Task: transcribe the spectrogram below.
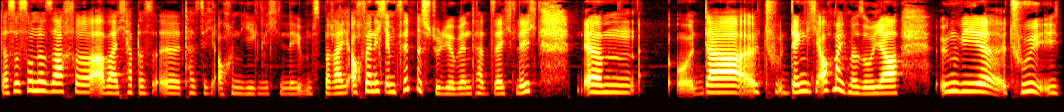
das ist so eine Sache. Aber ich habe das äh, tatsächlich auch in jeglichen Lebensbereich, auch wenn ich im Fitnessstudio bin tatsächlich. Ähm, da denke ich auch manchmal so, ja, irgendwie tu ich,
